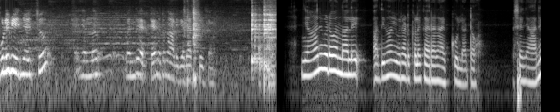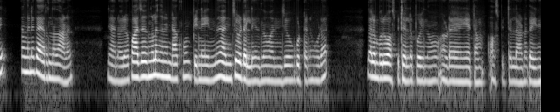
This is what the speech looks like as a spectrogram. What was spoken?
പുളി പിഴിഞ്ഞു വെച്ചു. ഒന്ന് വെന്ത് വരട്ടെ. എന്നിട്ട് നാളികേരം അരച്ച് വെക്കണം. ഞാനിവിടെ വന്നാൽ അധികം ഇവർ അടുക്കള കയറാൻ അയക്കില്ല കേട്ടോ പക്ഷെ ഞാൻ അങ്ങനെ കയറുന്നതാണ്. ഞാൻ ഓരോ പാചകങ്ങൾ ഇങ്ങനെ ഉണ്ടാക്കും. പിന്നെ ഇന്ന് അഞ്ചു ഇവിടെ അല്ലായിരുന്നു. അഞ്ചും കുട്ടനും കൂടെ നിലമ്പൂർ ഹോസ്പിറ്റലിൽ പോയിരുന്നു. അവിടെ ഏട്ടൻ ഹോസ്പിറ്റലിലാണ് കഴിഞ്ഞ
